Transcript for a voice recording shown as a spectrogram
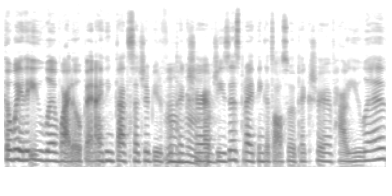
the way that you live wide open. I think that's such a beautiful picture Mm-hmm. of Jesus, but I think it's also a picture of how you live.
